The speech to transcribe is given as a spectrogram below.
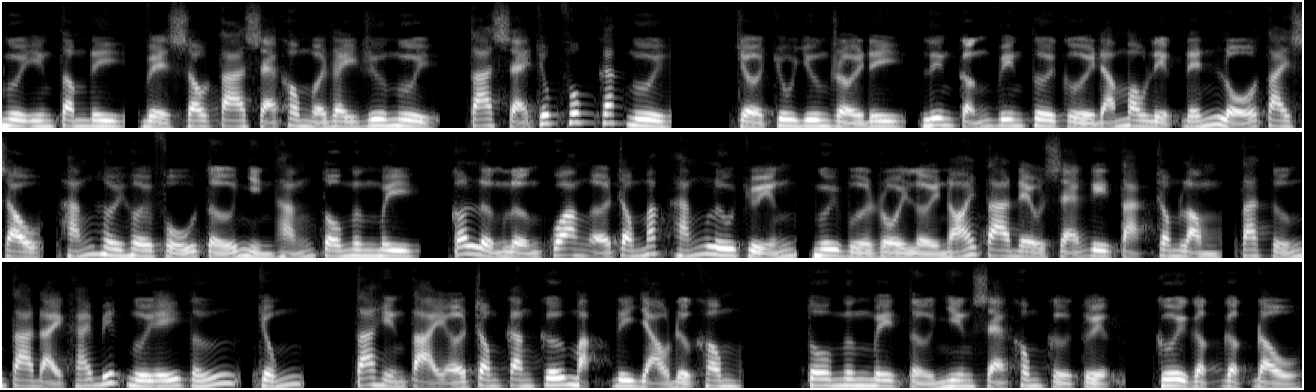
Ngươi yên tâm đi, về sau ta sẽ không ở đây rưa ngươi, ta sẽ chúc phúc các ngươi. Chờ Chu Dương rời đi, liên cẩn viên tươi cười đã mau liệt đến lỗ tai sau, hắn hơi hơi phủ tử nhìn thẳng Tô Ngân Mi, có lượng lượng quang ở trong mắt hắn lưu chuyển, ngươi vừa rồi lời nói ta đều sẽ ghi tạc trong lòng, ta tưởng ta đại khái biết ngươi ý tứ, chúng, ta hiện tại ở trong căn cứ mặt đi dạo được không? Tô ngưng Mi tự nhiên sẽ không cự tuyệt, cười gật gật đầu.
